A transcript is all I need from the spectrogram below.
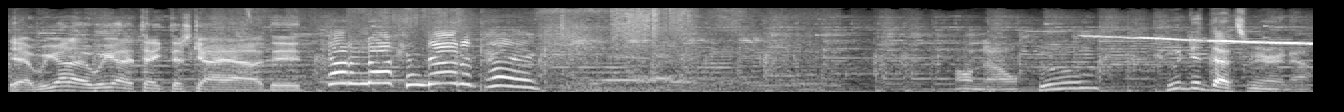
Yeah, we gotta we gotta take this guy out, dude. Gotta knock him down a peg. Oh no. Who who did that to me right now?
